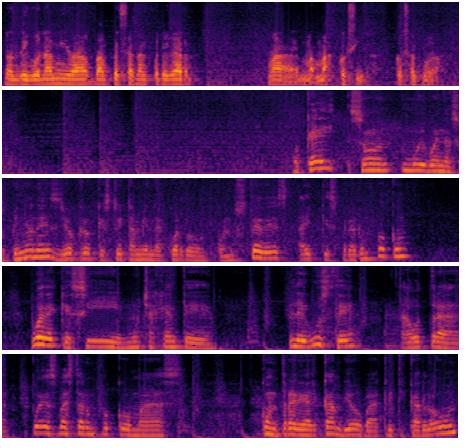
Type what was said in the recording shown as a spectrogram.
donde Konami va, va a empezar a entregar más, más cositas, cosas nuevas. Ok, son muy buenas opiniones. Yo creo que estoy también de acuerdo con ustedes. Hay que esperar un poco. Puede que si mucha gente le guste, a otra pues va a estar un poco más contraria al cambio, va a criticarlo aún.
